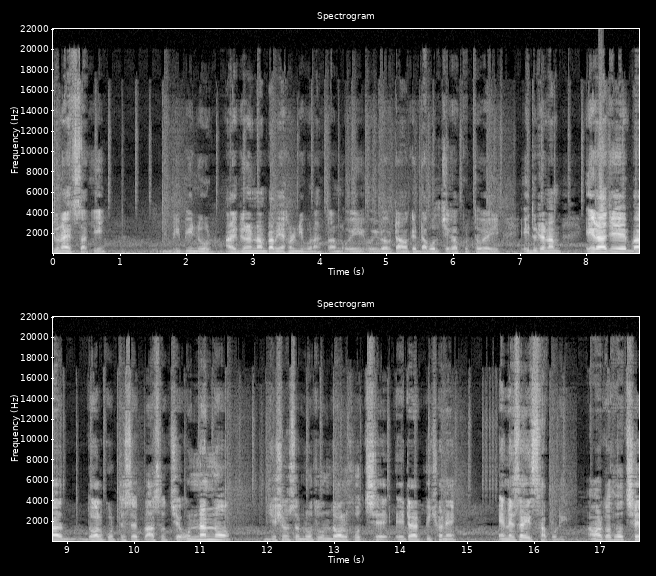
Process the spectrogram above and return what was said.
জুনায়েদ সাকি ভিপি নূর আরেকজনের নামটা আমি এখনই নিব না, কারণ ওই ওই ব্যাপারটা আমাকে ডাবল চেক আপ করতে হবে। এই এই দুটা নাম, এরা যে দল করতেছে প্লাস হচ্ছে অন্যান্য যে সমস্ত নতুন দল হচ্ছে, এটার পিছনে এনএসআই সাপোর্টিং আমার কথা হচ্ছে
